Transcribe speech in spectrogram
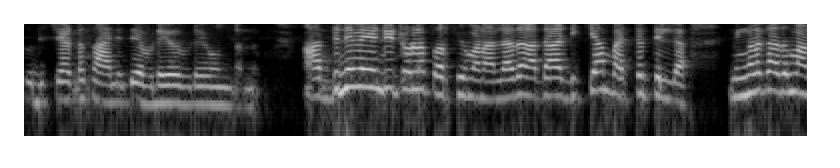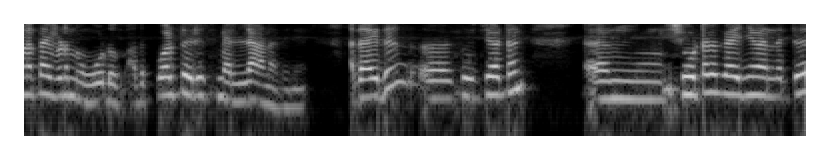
സുതിച്ചേട്ടന്റെ സാന്നിധ്യം എവിടെയോ എവിടെയോ ഉണ്ടെന്ന്. അതിന് വേണ്ടിയിട്ടുള്ള പെർഫ്യൂമാണ് അല്ലാതെ അത് അടിക്കാൻ പറ്റത്തില്ല. നിങ്ങൾക്ക് അത് മണത്താ ഇവിടെ നിന്ന് ഓടും. അതുപോലത്തെ ഒരു സ്മെല്ലാണ് അതിന്. അതായത് സൂചേട്ടൻ ഷൂട്ടൊക്കെ കഴിഞ്ഞ് വന്നിട്ട്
